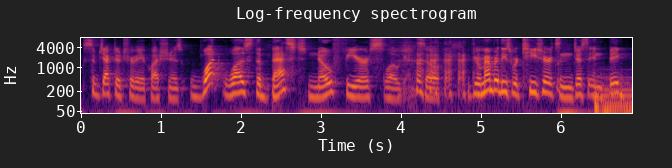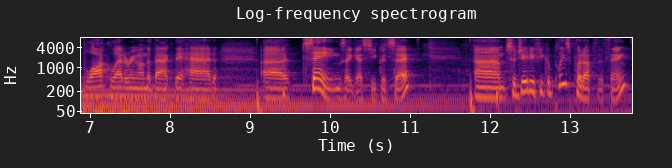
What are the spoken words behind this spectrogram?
subjective trivia question is what was the best no fear slogan? So if you remember these were t-shirts and just in big block lettering on the back they had uh, sayings, I guess you could say. Um, so JD, if you could please put up the thing.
